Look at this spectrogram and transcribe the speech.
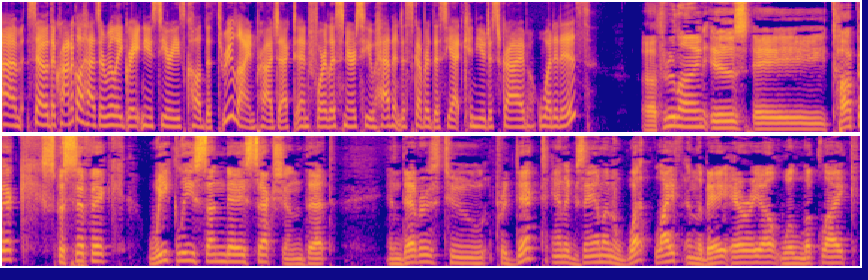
Um, so, the Chronicle has a really great new series called the Throughline Project. And for listeners who haven't discovered this yet, can you describe what it is? Uh, Throughline is a topic specific weekly Sunday section that endeavors to predict and examine what life in the Bay Area will look like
